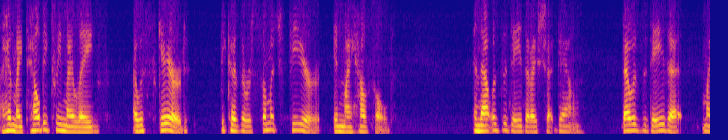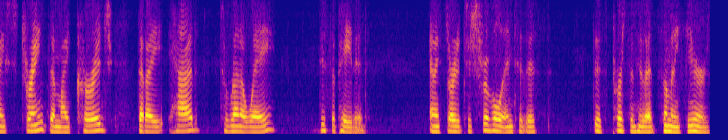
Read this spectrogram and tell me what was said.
I had my tail between my legs. I was scared because there was so much fear in my household. And that was the day that I shut down. That was the day that my strength and my courage that I had to run away dissipated. And I started to shrivel into this this person who had so many fears.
